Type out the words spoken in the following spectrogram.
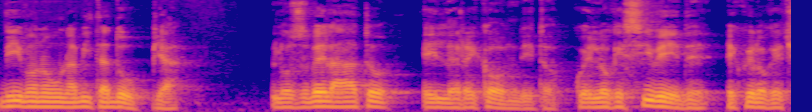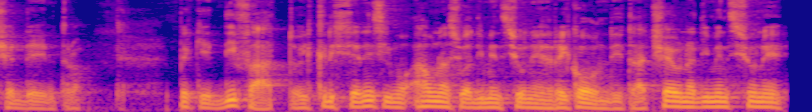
vivono una vita doppia, lo svelato e il recondito, quello che si vede e quello che c'è dentro. Perché di fatto il cristianesimo ha una sua dimensione recondita, c'è una dimensione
